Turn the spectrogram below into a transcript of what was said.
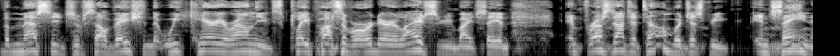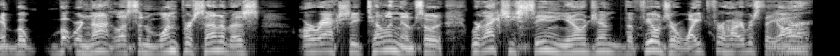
the message of salvation that we carry around these clay pots of our ordinary lives, you might say. And, and for us not to tell them would just be insane. But, but we're not. Less than 1% of us are actually telling them. So we're actually seeing, you know, Jim, the fields are white for harvest. They yeah. are.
